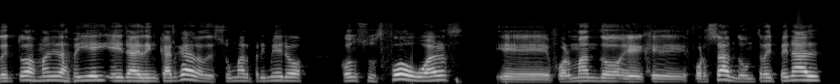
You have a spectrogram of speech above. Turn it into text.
de todas maneras BA era el encargado de sumar primero con sus forwards, eh, formando, eh, forzando un try penal.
